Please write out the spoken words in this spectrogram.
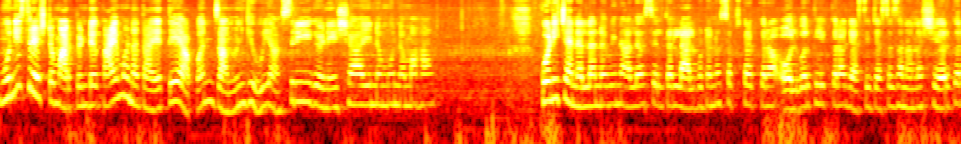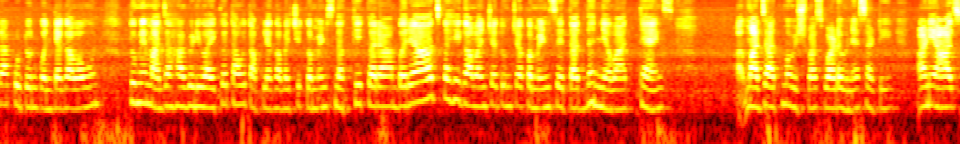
मुनिश्रेष्ठ मार्कंड काय म्हणत आहे ते आपण जाणून घेऊया. श्री गणेशाय नमो नमः. कोणी चॅनलला नवीन आलं असेल तर लाल बटनवर सबस्क्राईब करा ऑलवर क्लिक करा जास्तीत जास्त जणांना शेअर करा कुठून कोणत्या गावाहून. तुम्ही माझा हा व्हिडिओ ऐकत आहोत आपल्या गावाची कमेंट्स नक्की करा. बऱ्याच काही गावांच्या तुमच्या कमेंट्स येतात. धन्यवाद. थँक्स माझा आत्मविश्वास वाढवण्यासाठी. आणि आज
